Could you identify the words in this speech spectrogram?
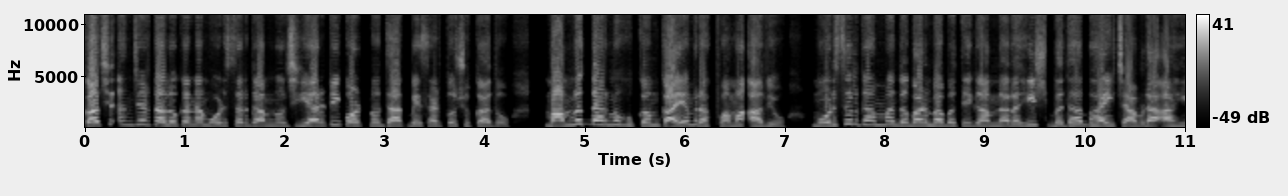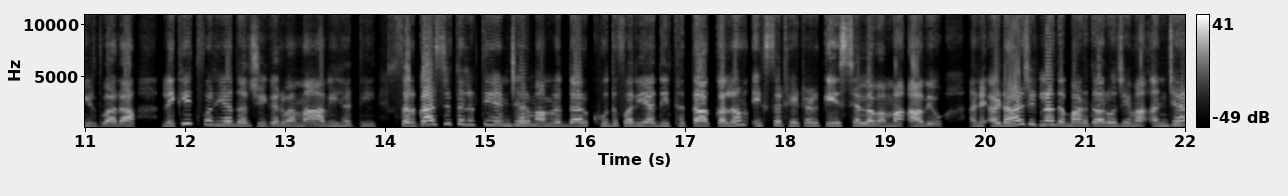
કચ્છ અંજાર તાલુકાના મોડસર ગામનો જીઆરટી કોર્ટનો ધાક બેસાડતો ચુકાદો. મામલતદારનો હુકમ કાયમ રાખવામાં આવ્યો. મોડસર ગામમાં દબાણ બાબતે ગામના રહીશ બધા ભાઈ ચાવડા આહિર દ્વારા લેખિત ફરિયાદ અરજી કરવામાં આવી હતી. સરકારશ્રી તરફથી અંજાર મામલતદાર ખુદ ફરિયાદી થતા કલમ એકસઠ હેઠળ કેસ ચલાવવામાં આવ્યો અને અઢાર જેટલા દબાણકારો જેમાં અંજાર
